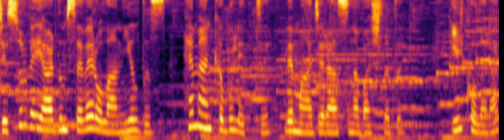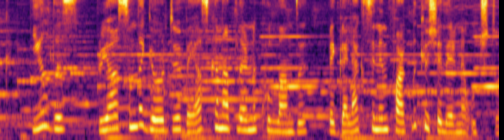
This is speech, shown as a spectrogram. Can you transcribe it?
Cesur ve yardımsever olan Yıldız hemen kabul etti ve macerasına başladı. İlk olarak Yıldız rüyasında gördüğü beyaz kanatlarını kullandı ve galaksinin farklı köşelerine uçtu.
